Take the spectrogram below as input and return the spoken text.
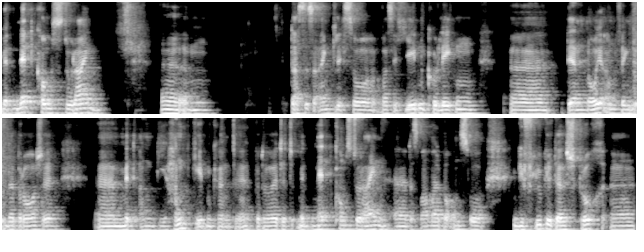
Mit nett kommst du rein. Ähm, das ist eigentlich so, was ich jedem Kollegen äh, der neu anfängt in der Branche, äh, mit an die Hand geben könnte. Bedeutet, mit nett kommst du rein. Äh, das war mal bei uns so ein geflügelter Spruch. Äh,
